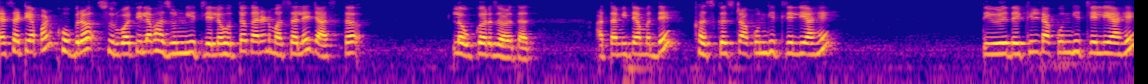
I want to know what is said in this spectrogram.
त्यासाठी आपण खोबरं सुरुवातीला भाजून घेतलेलं होतं कारण मसाले जास्त लवकर जळतात. आता मी त्यामध्ये खसखस टाकून घेतलेली आहे. तीळ देखील टाकून घेतलेली आहे.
